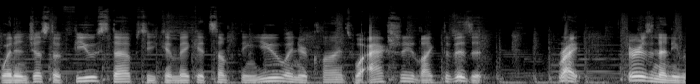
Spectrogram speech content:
When in just a few steps you can make it something you and your clients will actually like to visit. Right, there isn't any.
